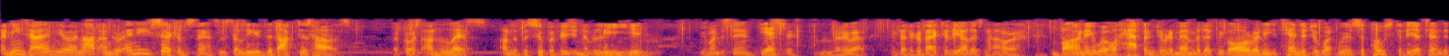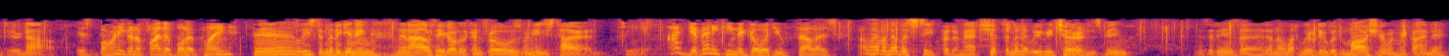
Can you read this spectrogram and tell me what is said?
And meantime, you're not under any circumstances to leave the doctor's house. Of course, unless under the supervision of Li Ying. You understand? Yes, sir. Mm, Very well. We'd better go back to the others now, or Barney will happen to remember that we've already attended to what we're supposed to be attended to now. Is Barney going to fly the bullet plane? Eh, at least in the beginning. Then I'll take over the controls when he's tired. Gee, I'd give anything to go with you fellas. I'll have another seat put in that ship the minute we return, Speed. As it is, I don't know what we'll do with Marcia when we find her.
